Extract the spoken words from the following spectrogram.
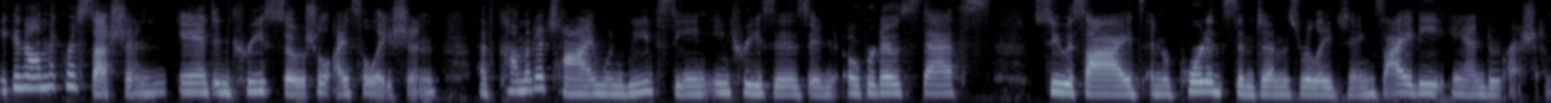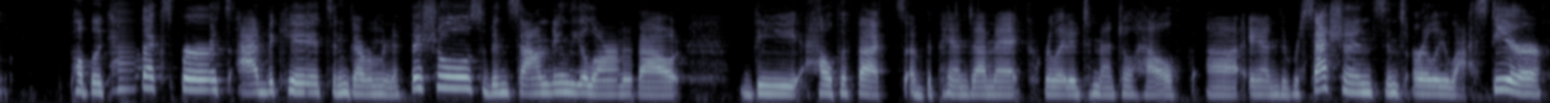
Economic recession and increased social isolation have come at a time when we've seen increases in overdose deaths, suicides, and reported symptoms related to anxiety and depression. Public health experts, advocates, and government officials have been sounding the alarm about the health effects of the pandemic related to mental health uh, and the recession since early last year.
